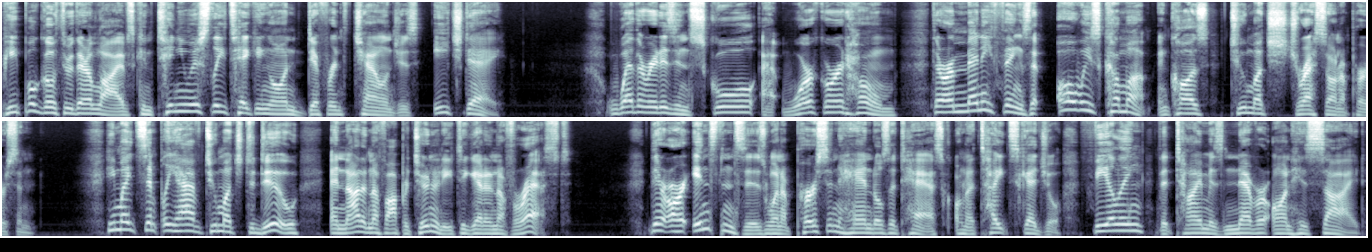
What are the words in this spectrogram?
People go through their lives continuously taking on different challenges each day. Whether it is in school, at work, or at home, there are many things that always come up and cause too much stress on a person. He might simply have too much to do and not enough opportunity to get enough rest. There are instances when a person handles a task on a tight schedule, feeling that time is never on his side.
